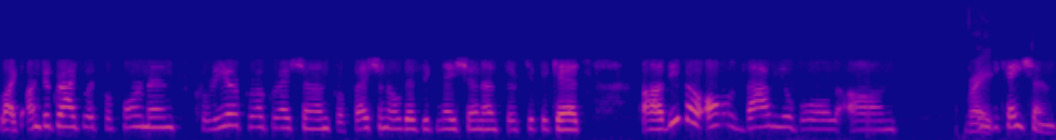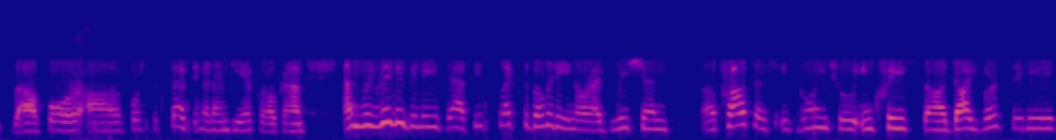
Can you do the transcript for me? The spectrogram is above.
like undergraduate performance, career progression, professional designation and certificates, uh, these are all valuable um, right. indications uh, for uh, for success in an MBA program, and we really believe that this flexibility in our admission uh, process is going to increase uh, diversity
